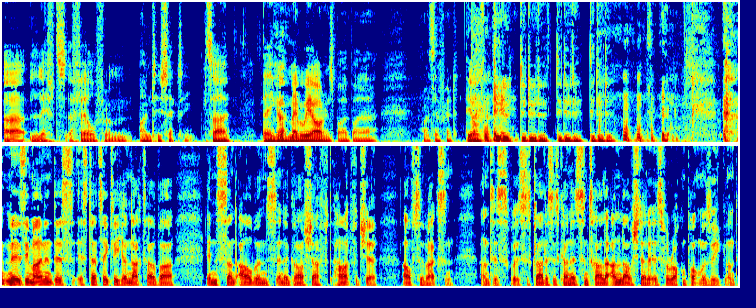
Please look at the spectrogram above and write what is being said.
uh, lifts a fill from "I'm Too Sexy." So there you go. Maybe we are inspired by uh, right said Fred. The old nee, Sie meinen, dass es tatsächlich ein Nachteil war, in St. Albans in der Grafschaft Hertfordshire aufzuwachsen. Und es, es ist klar, dass es keine zentrale Anlaufstelle ist für Rock- und Popmusik. Und,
